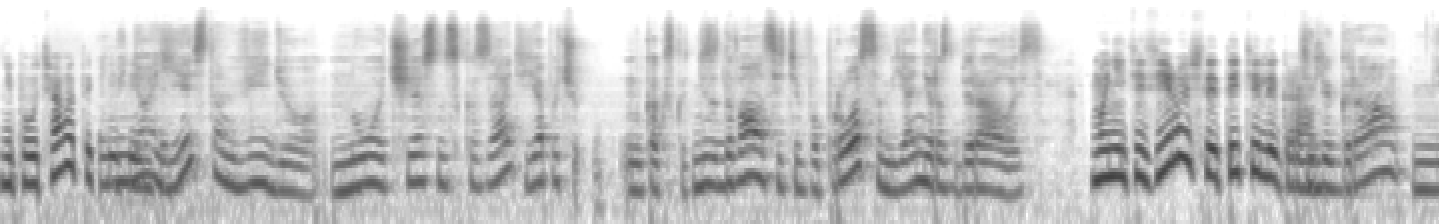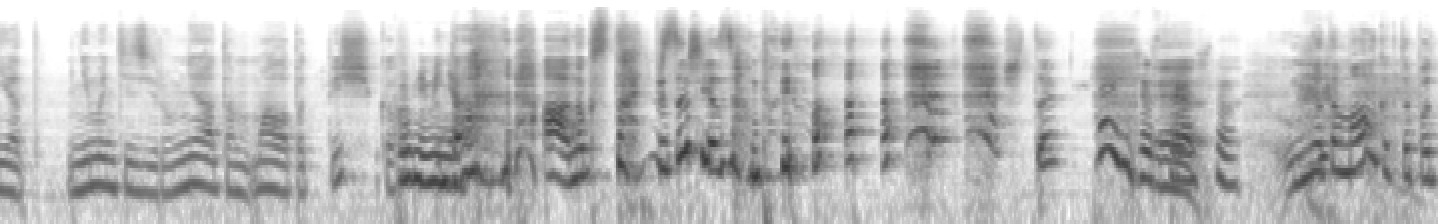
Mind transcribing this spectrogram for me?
не получала У такие меня деньги? есть там видео, но, честно сказать, я, м, как сказать, не задавалась этим вопросом, я не разбиралась. Монетизируешь ли ты Телеграм? Телеграм нет, не монетизирую. У меня там мало подписчиков. Кроме меня. Да. А, ну, кстати, представляешь, я забыла. Что? Ничего Э, страшного. У меня там мало как-то под...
